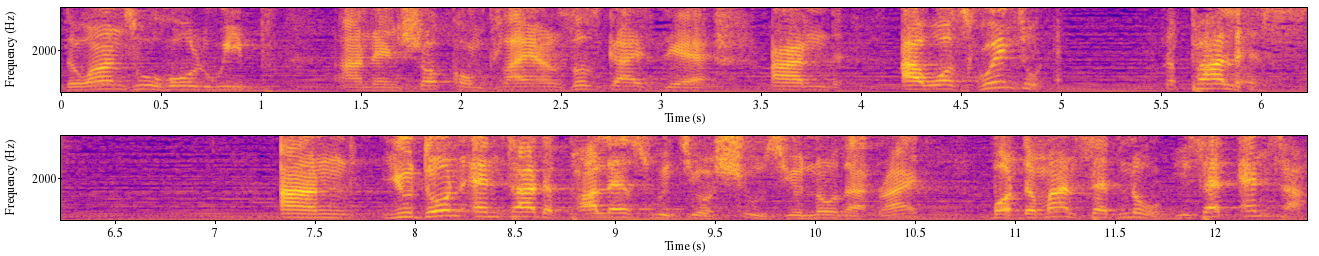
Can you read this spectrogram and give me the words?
the ones who hold whip and ensure compliance those guys there. And I was going to the palace. And you don't enter the palace with your shoes you know that right but the man said no. He said enter.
